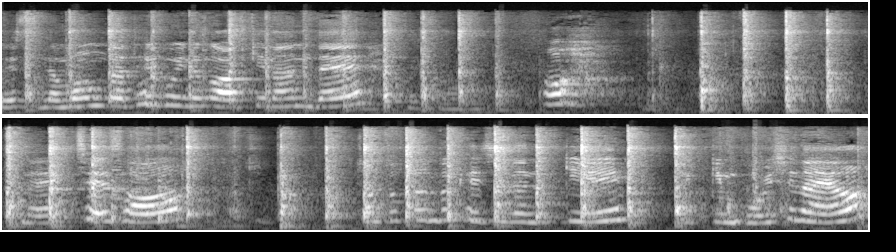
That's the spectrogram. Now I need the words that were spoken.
저어보겠습니다. 뭔가 되고 있는 것 같긴 한데. 어. 네, 액체에서 쫀득쫀득해지는 느낌, 느낌 보이시나요?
